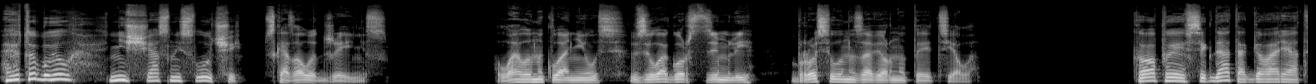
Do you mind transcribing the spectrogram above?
«Это был несчастный случай», — сказала Джейнис. Лайла наклонилась, взяла горсть земли, бросила на завернутое тело. «Копы всегда так говорят,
